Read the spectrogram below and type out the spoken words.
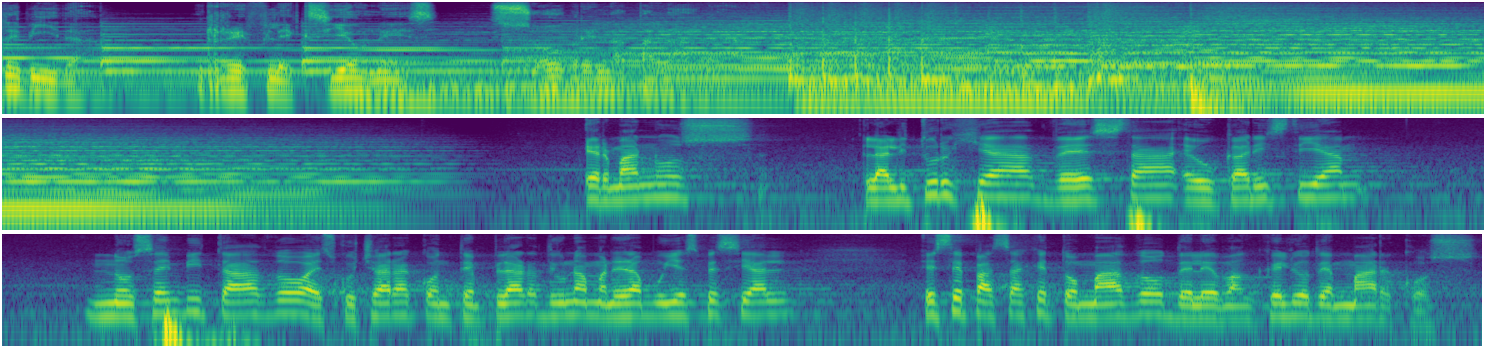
de vida. Reflexiones sobre la palabra. Hermanos, la liturgia de esta Eucaristía nos ha invitado a escuchar, a contemplar de una manera muy especial este pasaje tomado del Evangelio de Marcos.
